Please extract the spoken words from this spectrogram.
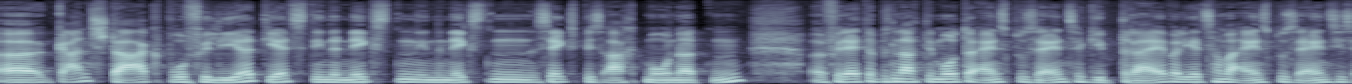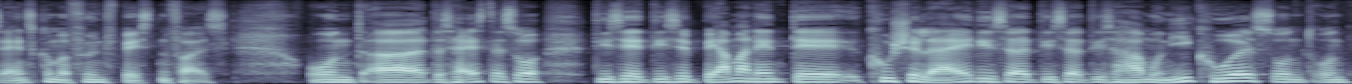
äh, ganz stark profiliert profiliert jetzt in den nächsten, in den nächsten sechs bis acht Monaten. Äh, vielleicht ein bisschen nach dem Motto 1 plus 1 ergibt 3, weil jetzt haben wir 1 plus 1 ist 1,5 bestenfalls. Und äh, das heißt also, diese, diese permanente Kuschelei, dieser, dieser, dieser Harmoniekurs und, und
